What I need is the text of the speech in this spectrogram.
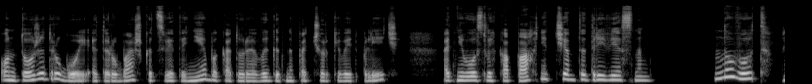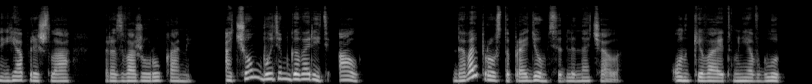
Он тоже другой. Это рубашка цвета неба, которая выгодно подчеркивает плечи. От него слегка пахнет чем-то древесным. Ну вот, я пришла, развожу руками. О чем будем говорить, Ал? Давай просто пройдемся для начала. Он кивает мне вглубь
